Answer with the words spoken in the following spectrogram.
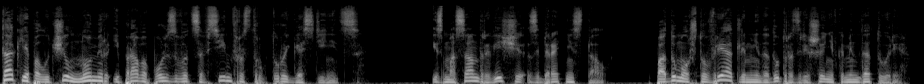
Так я получил номер и право пользоваться всей инфраструктурой гостиницы. Из Массандры вещи забирать не стал. Подумал, что вряд ли мне дадут разрешение в комендатуре,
